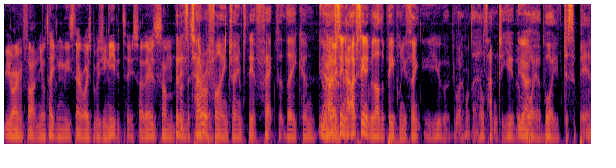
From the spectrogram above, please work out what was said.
your own fun. You're taking these steroids because you needed to. So there is some. But it's terrifying, James, the effect that they can. Yeah, I've they seen it. I've seen it with other people, and you think, "You, what what the hell's happened to you?" But Yeah. boy, oh boy, you've disappeared.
